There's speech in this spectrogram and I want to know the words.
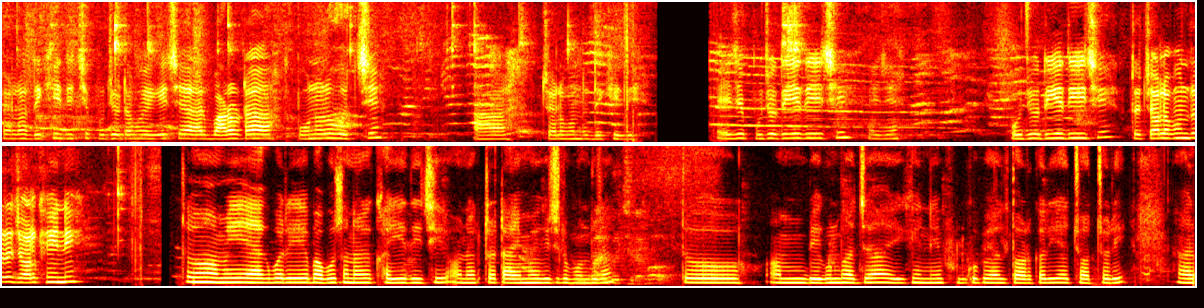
চলো দেখিয়ে দিচ্ছি, পুজোটা হয়ে গেছে আর বারোটা পনেরো হচ্ছে। আর চলো বন্ধু দেখিয়ে দিই। এই যে পুজো দিয়ে দিয়েছি, এই যে পুজো দিয়ে দিয়েছি। তো চলো বন্ধুরা জল খেয়ে নিই তো আমি একবারে বাবুসোনাকে খাইয়ে দিয়েছি, অনেকটা টাইম হয়ে গেছিল বন্ধুরা। তো আমি, বেগুন ভাজা, এইখানে ফুলকপি আলু তরকারি আর চচ্চড়ি আর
